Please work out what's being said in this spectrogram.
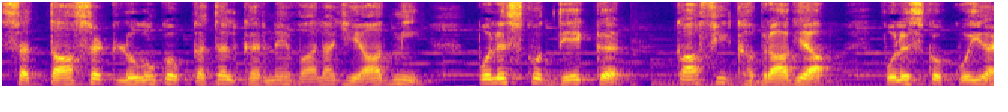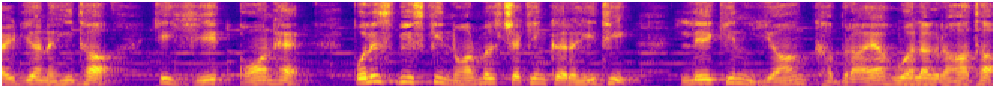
सत्तासठ लोगों को कत्ल करने वाला ये आदमी पुलिस को देखकर काफ़ी घबरा गया। पुलिस को कोई आइडिया नहीं था कि ये कौन है। पुलिस भी इसकी नॉर्मल चेकिंग कर रही थी, लेकिन यांग घबराया हुआ लग रहा था।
